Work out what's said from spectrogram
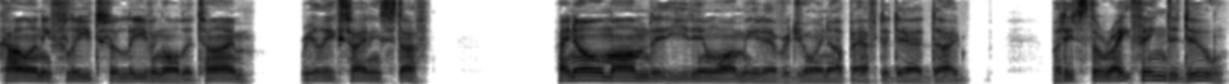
Colony fleets are leaving all the time. Really exciting stuff. I know, Mom, that you didn't want me to ever join up after Dad died, but it's the right thing to do.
